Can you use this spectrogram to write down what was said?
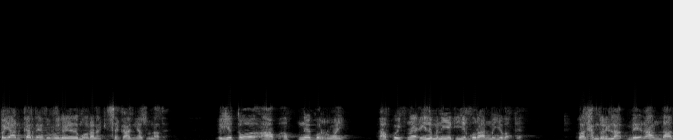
बयान कर दें तो बोले मौलाना किससे कहानियाँ सुना दे। तो ये तो आप अपने को रोएँ। आपको इतना इल्म नहीं है कि ये कुरान में ये वक्त है। तो अल्हम्दुलिल्लाह, मेरा अंदाज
